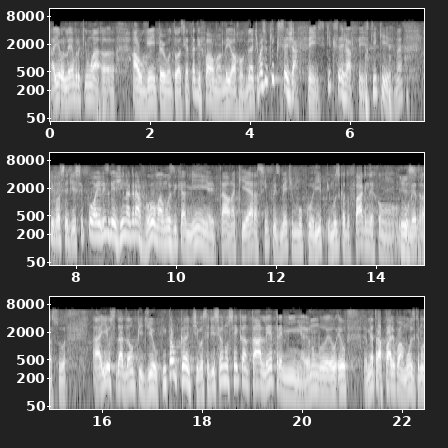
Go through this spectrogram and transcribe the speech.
Aí eu lembro que uma, uh, alguém perguntou assim, até de forma meio arrogante, mas o que, que você já fez? O que, que você já fez? Que que, né? E você disse, pô, a Elis Regina gravou uma música minha e tal, né? Que era simplesmente Mucuripe, música do Fagner com, com letra sua. Aí o cidadão pediu, então cante. Você disse, eu não sei cantar, a letra é minha. Eu, não, eu, eu, eu me atrapalho com a música, não,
